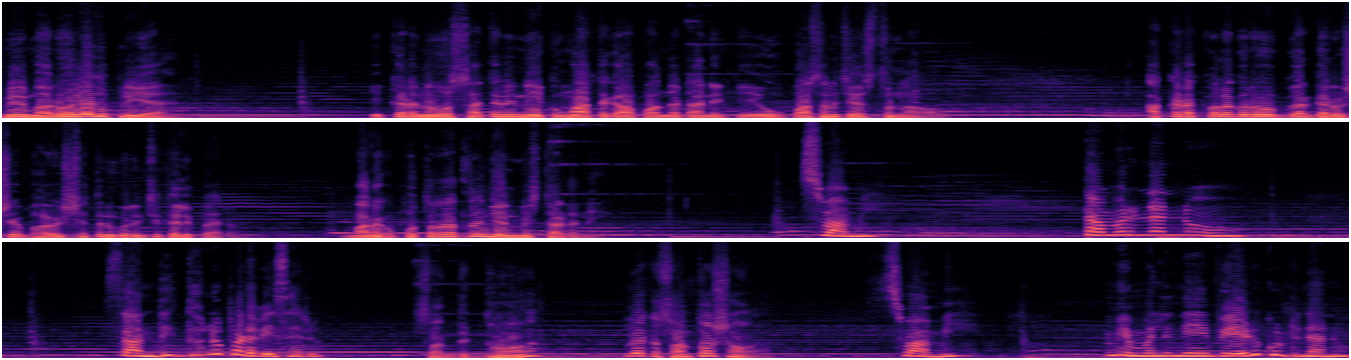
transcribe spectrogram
మీరు మరోలేదు ప్రియ. ఇక్కడ నువ్వు సతిని నీ కుమార్తెగా పొందటానికి ఉపాసన చేస్తున్నావు. అక్కడ కులగురు గర్గ ఋషి భవిష్యత్తుని గురించి తెలిపారు. మనకు పుత్రరత్నం జన్మిస్తాడని. స్వామి తమరు నన్ను సందిగ్ధంలో పడవేశారు. సందిగ్ధమా? లేక సంతోషమా? స్వామి మిమ్మల్ని నేను వేడుకుంటున్నాను.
